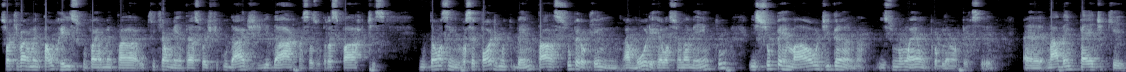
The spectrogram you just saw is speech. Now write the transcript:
só que vai aumentar o risco, vai aumentar, o que que aumenta? É a sua dificuldade de lidar com essas outras partes, então, assim, você pode muito bem estar tá super ok em amor e relacionamento e super mal de grana. Isso não é um problema per se. É, nada impede que,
